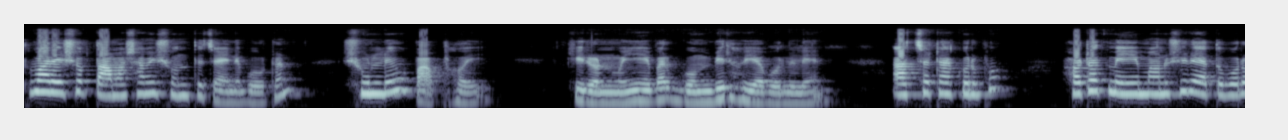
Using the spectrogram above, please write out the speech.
তোমার এসব তামাশা আমি শুনতে চাই না বউটান শুনলেও পাপ হয়। কিরণময়ী এবার গম্ভীর হইয়া বলিলেন আচ্ছা ঠাকুরপো, হঠাৎ মেয়ে মানুষের এত বড়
